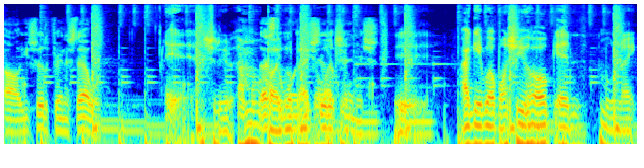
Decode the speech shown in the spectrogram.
Oh, you should have finished that one. Yeah, I should have. I'm gonna That's probably go back and should have watch it. Yeah, I gave up on She-Hulk and Moon Knight.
